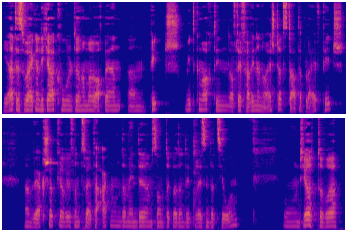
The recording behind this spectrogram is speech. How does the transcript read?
Ja, das war eigentlich auch cool. Da haben wir auch bei einem, einem Pitch mitgemacht in, auf der FH Wiener Neustadt, Startup Live Pitch. Ein Workshop, glaube ich, von zwei Tagen und am Ende am Sonntag war dann die Präsentation. Und ja, da war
